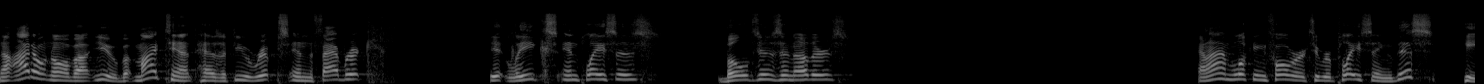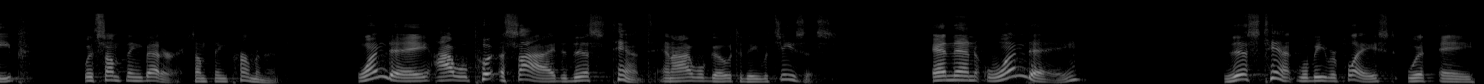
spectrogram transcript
Now, I don't know about you, but my tent has a few rips in the fabric. It leaks in places, bulges in others. And I'm looking forward to replacing this heap with something better, something permanent. One day I will put aside this tent and I will go to be with Jesus. And then one day this tent will be replaced with a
